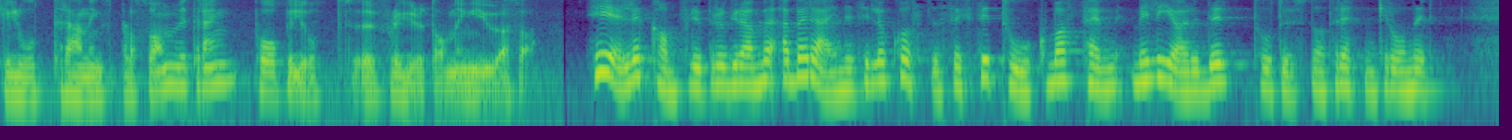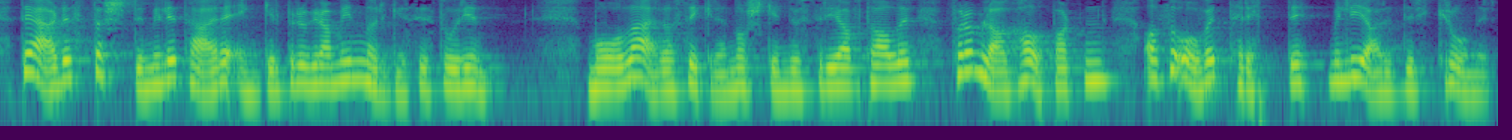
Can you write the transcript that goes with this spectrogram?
pilottreningsplassene vi trenger på pilotflygerutdanning i USA. Hele kampflyprogrammet er beregnet til å koste 62,5 milliarder 2013-kroner. Det er det største militære enkeltprogrammet i norgeshistorien. Målet er å sikre norske industriavtaler for om lag halvparten, altså over 30 milliarder kroner.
